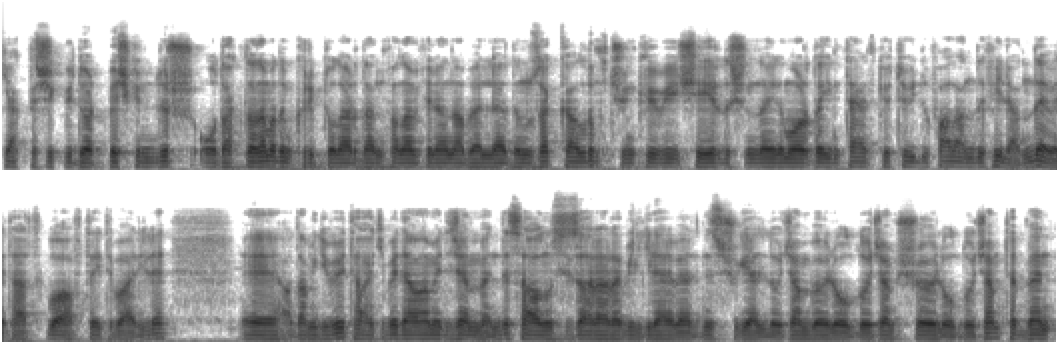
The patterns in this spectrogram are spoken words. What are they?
yaklaşık bir 4-5 gündür odaklanamadım kriptolardan falan filan haberlerden uzak kaldım. Çünkü bir şehir dışındaydım orada internet kötüydü falandı filandı. Evet artık bu hafta itibariyle eee, adam gibi takibe devam edeceğim ben de. Sağ olun siz ara ara bilgiler verdiniz. Şu geldi hocam böyle oldu hocam şöyle oldu hocam. Tabii ben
